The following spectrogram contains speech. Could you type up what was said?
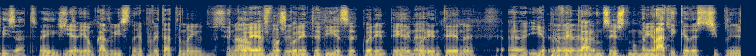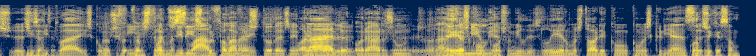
Exato, é isto. e é, é um bocado isso, não é? Aproveitar também o A devocional. para quaresma, os fazer- 40 dias, a e a quarentena ah, e aproveitarmos este a momento. prática das disciplinas eh, Exatamente. espirituais com os filhos Vamos de forma traduzir isso por palavras também. que toda a gente Orar, entenda. Orar junto, Eh, orar ler família. com, com as famílias, ler uma história com, com as crianças, Com aplicação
